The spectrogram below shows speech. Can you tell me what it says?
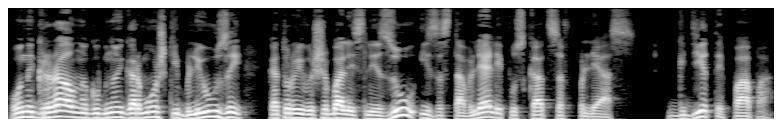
Он играл на губной гармошке блюзы, которые вышибали слезу и заставляли пускаться в пляс. «Где ты, папа?»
